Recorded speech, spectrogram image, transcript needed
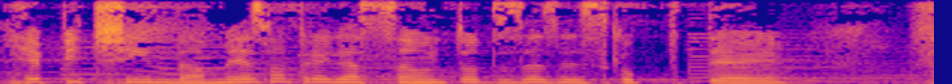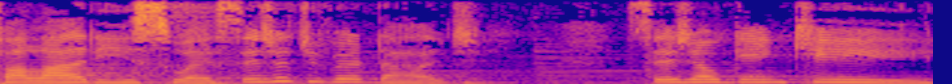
repetindo a mesma pregação em todas as vezes que eu puder falar isso é: seja de verdade, seja alguém que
